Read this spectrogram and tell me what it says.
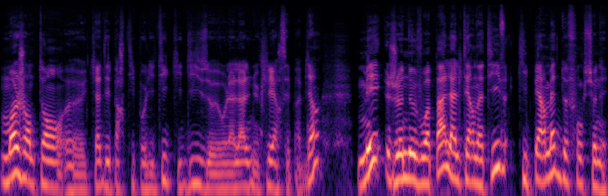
moi j'entends euh, qu'il y a des partis politiques qui disent oh là là le nucléaire c'est pas bien, mais je ne vois pas l'alternative qui permette de fonctionner.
